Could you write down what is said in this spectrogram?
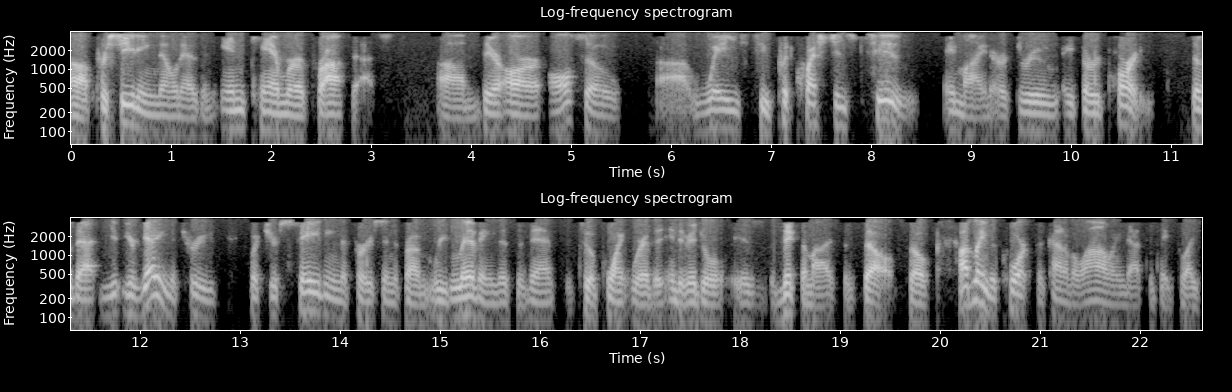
a uh, proceeding known as an in-camera process. Um, there are also uh, ways to put questions to a minor through a third party so that you're getting the truth, but you're saving the person from reliving this event to a point where the individual is victimized themselves. So I blame the court for kind of allowing that to take place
